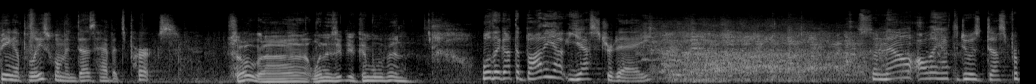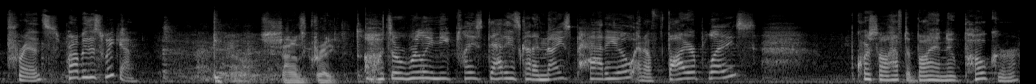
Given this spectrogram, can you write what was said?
Being a policewoman does have its perks. So, uh, when is it you can move in? Well, they got the body out yesterday. So now all they have to do is dust for prints, probably this weekend. Oh, sounds great. Oh, it's a really neat place, Daddy. It's got a nice patio and a fireplace. Of course, I'll have to buy a new poker.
